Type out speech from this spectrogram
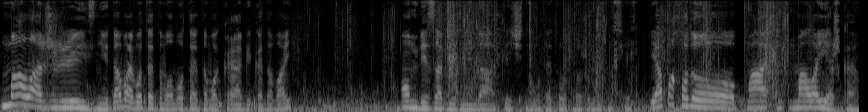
мало жизни. Давай вот этого, вот этого крабика давай. Он безобидный, да, отлично. Вот этого тоже можно съесть. Я, походу, ма- малоежка.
